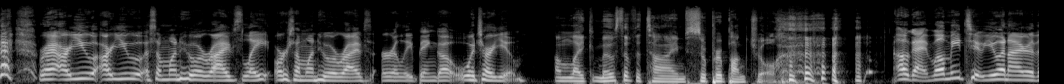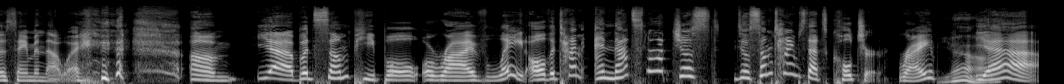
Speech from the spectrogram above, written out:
right? Are you are you someone who arrives late or someone who arrives early? Bingo. Which are you? I'm like most of the time super punctual. Okay, well, me too. You and I are the same in that way. um, yeah, but some people arrive late all the time, and that's not just. You know, sometimes that's culture, right? Yeah. Yeah.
